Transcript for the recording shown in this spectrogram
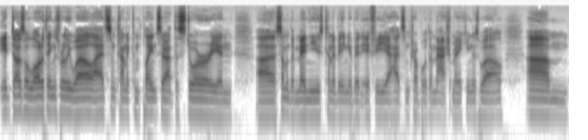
it does a lot of things really well. I had some kind of complaints about the story and uh, some of the menus kind of being a bit iffy. I had some trouble with the matchmaking as well. Um,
